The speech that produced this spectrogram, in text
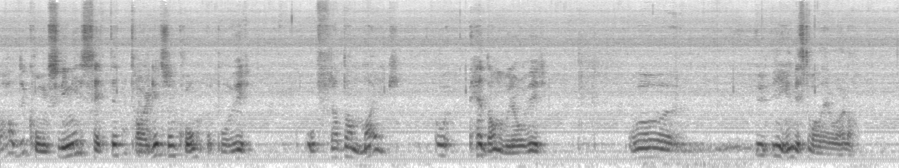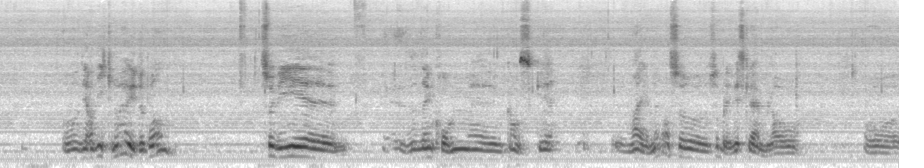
Da hadde Kongsvinger sett et target som kom oppover. Opp fra Danmark og hedda nordover. Og ingen visste hva det var da. Og de hadde ikke noe høyde på den. Så vi Den kom ganske nærme, og så, så ble vi skremla. Og, og,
